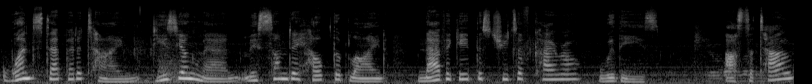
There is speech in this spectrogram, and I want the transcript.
One step at a time, these young men may someday help the blind navigate the streets of Cairo with ease. Asta Tall,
